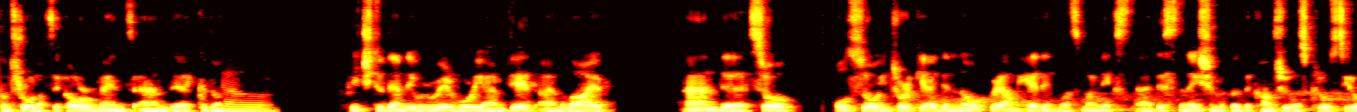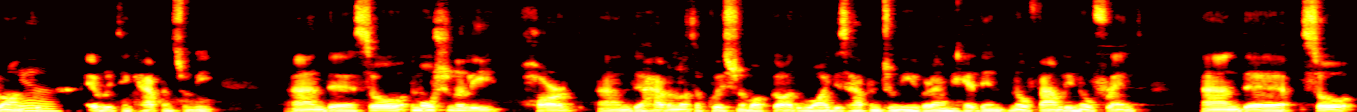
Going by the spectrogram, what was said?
control of the government and I couldn't oh reached to them. They were very worried. I'm dead. I'm alive. And uh, so also in Turkey, I didn't know where I'm heading. What's my next uh, destination because the country was close to Iran. Yeah. Everything happened to me. And uh, so emotionally hard and uh, having a lot of question about God, why this happened to me, where I'm heading, no family, no friend. And uh, so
